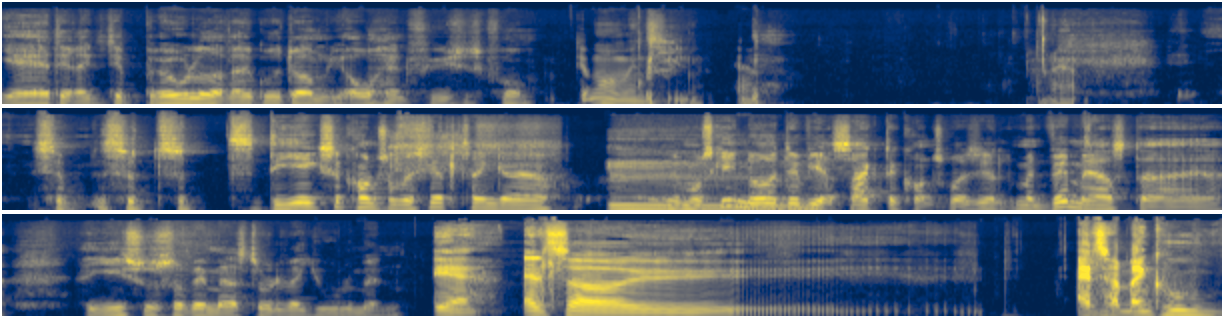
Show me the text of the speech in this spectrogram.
Ja, det er rigtigt. Det bøvlet at være guddommelig og have en fysisk form. Det må man sige. Ja. Så, så, så, så det er ikke så kontroversielt, tænker jeg. Mm. Måske noget af det, vi har sagt, er kontroversielt. Men hvem er os, der er, er Jesus, og hvem er os, der vil være julemanden? Ja, altså... Øh, altså, man kunne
